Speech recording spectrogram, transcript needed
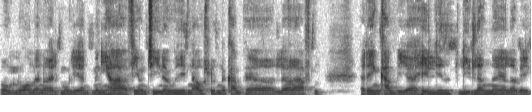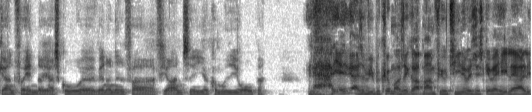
ung nordmand og alt muligt andet. Men I har Fiorentina ude i den afsluttende kamp her lørdag aften. Er det en kamp, I er helt ligeglade med, eller vil I gerne forhindre jeres gode øh, venner ned fra Firenze i at komme ud i Europa? Ja, altså vi bekymrer os ikke ret meget om Fiorentina, hvis jeg skal være helt ærlig.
